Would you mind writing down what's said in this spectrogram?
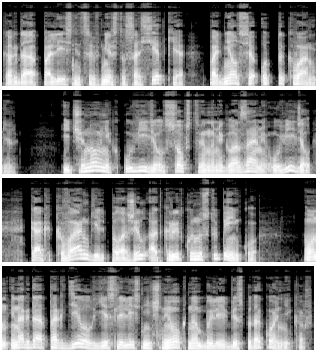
когда по лестнице вместо соседки поднялся Отто Квангель. И чиновник увидел, собственными глазами увидел, как Квангель положил открытку на ступеньку. Он иногда так делал, если лестничные окна были без подоконников.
